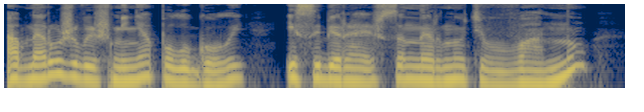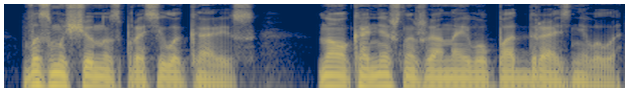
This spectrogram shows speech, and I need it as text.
обнаруживаешь меня полуголой и собираешься нырнуть в ванну?» — возмущенно спросила Карис. Но, конечно же, она его поддразнивала.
